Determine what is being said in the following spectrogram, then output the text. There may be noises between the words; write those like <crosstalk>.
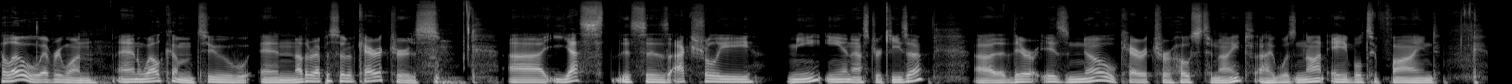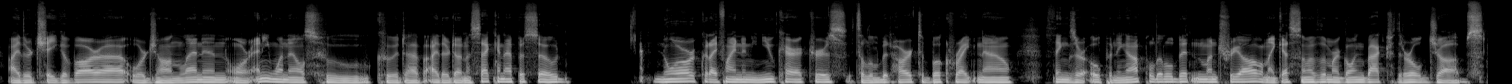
Hello, everyone, and welcome to another episode of Characters. Uh, yes, this is actually me, Ian Asterkiza. Uh, there is no character host tonight. I was not able to find either Che Guevara or John Lennon or anyone else who could have either done a second episode nor could I find any new characters. It's a little bit hard to book right now. Things are opening up a little bit in Montreal, and I guess some of them are going back to their old jobs,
